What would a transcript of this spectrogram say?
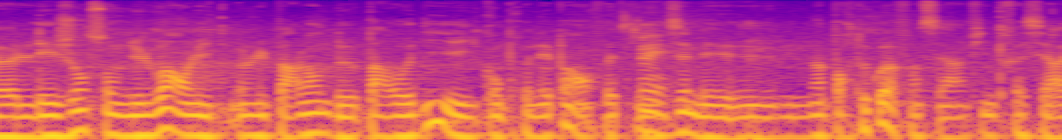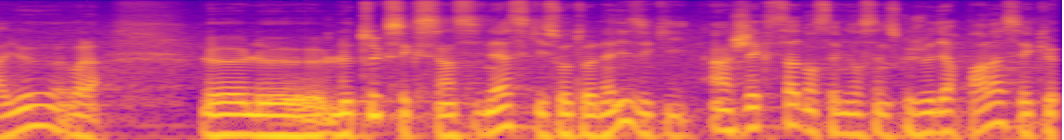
euh, les gens sont venus le voir en lui, en lui parlant de parodie et ils comprenaient pas en fait. Ils disaient mais euh, n'importe quoi. Enfin, c'est un film très sérieux. euh, Voilà. Le, le- le truc, c'est que c'est un cinéaste qui s'auto-analyse et qui injecte ça dans sa mise en scène. Ce que je veux dire par là, c'est que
